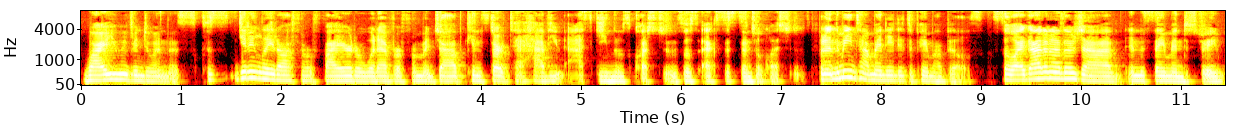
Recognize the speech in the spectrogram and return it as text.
Why are you even doing this? Because getting laid off or fired or whatever from a job can start to have you asking those questions, those existential questions. But in the meantime, I needed to pay my bills. So I got another job in the same industry,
